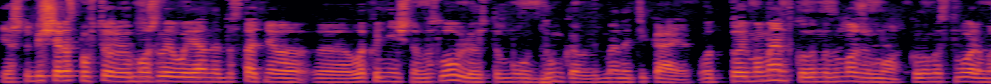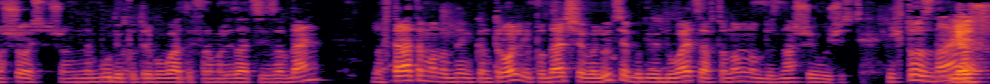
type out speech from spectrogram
Я ж тобі ще раз повторюю, можливо, я недостатньо е, лаконічно висловлююсь, тому думка від мене тікає. От той момент, коли ми зможемо, коли ми створимо щось, що не буде потребувати формалізації завдань, ми втратимо над ним контроль, і подальша еволюція буде відбуватися автономно без нашої участі. І хто знає, Я з-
